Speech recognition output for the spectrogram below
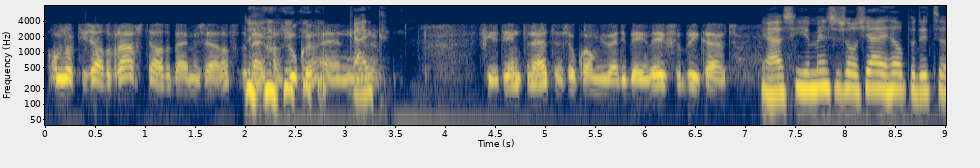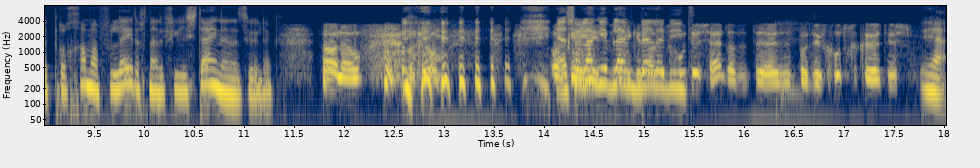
Omdat ik diezelfde vraag stelde bij mezelf, dan ben ik gaan zoeken. En, Kijk. eh, via het internet en zo kwam je bij die BMW-fabriek uit. Ja, zie je, mensen zoals jij helpen dit programma volledig naar de Filistijnen natuurlijk. Oh no, waarom? Oké, zolang je blijft bellen dat het goed is, hè, dat het, eh, het product goedgekeurd is. Ja,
